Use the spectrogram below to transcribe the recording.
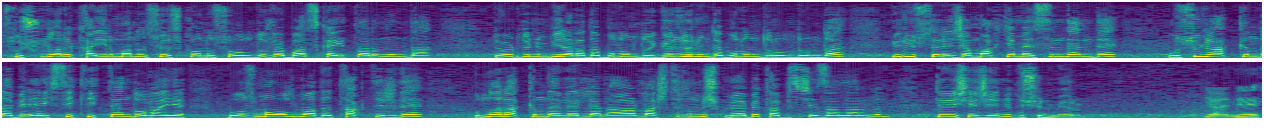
suçluları kayırmanın söz konusu olduğu ve bas kayıtlarının da dördünün bir arada bulunduğu, göz önünde bulundurulduğunda bir üst derece mahkemesinden de usul hakkında bir eksiklikten dolayı bozma olmadığı takdirde bunlar hakkında verilen ağırlaştırılmış müebbet hapis cezalarının değişeceğini düşünmüyorum. Yani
